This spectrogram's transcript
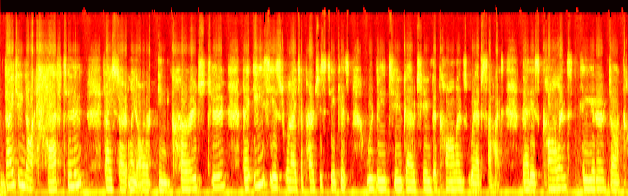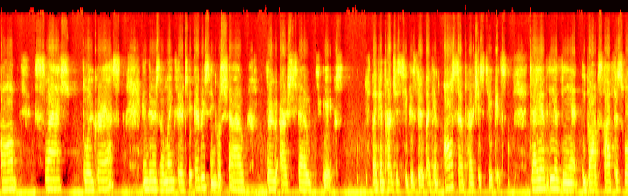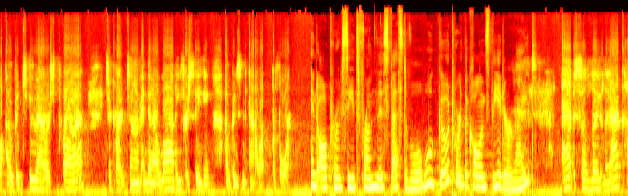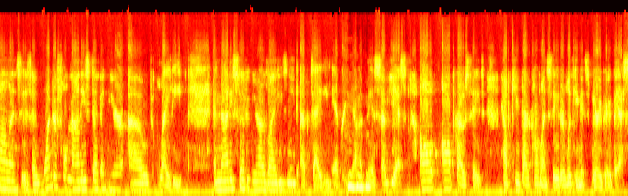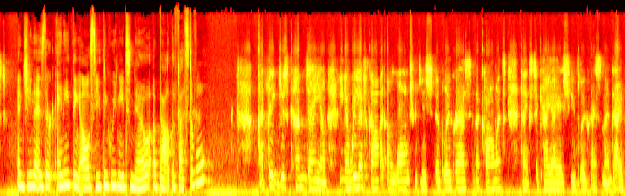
They do not have to. They certainly are encouraged to. The easiest way to purchase tickets would be to go to the Collins website. That is collinstheater.com slash bluegrass. And there's a link there to every single show through our show ticks. They can purchase tickets there. They can also purchase tickets day of the event. The box office will open two hours prior to curtain time, and then our lobby for seating opens an hour before. And all proceeds from this festival will go toward the Collins Theater, right? Absolutely. Our Collins is a wonderful 97 year old lady. And 97 year old ladies need updating every now and then. So, yes, all, all proceeds help keep our Collins Theater looking its very, very best. And Gina, is there anything else you think we need to know about the festival? I think just come down. You know, we have got a long tradition of bluegrass in the Collins, thanks to KASU Bluegrass Monday.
